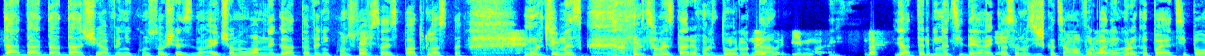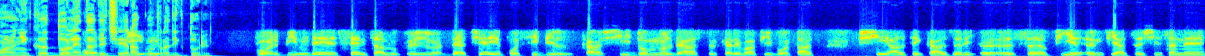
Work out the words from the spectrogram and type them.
Da, da, da, da, și a venit cu un soft și a zis, nu, aici nu am negat, a venit cu un soft, s-a zis 4%. Mulțumesc, mulțumesc tare mult, Doru, Noi da. vorbim, da. Ia, termină-ți ideea, hai, Ok. ca să nu zici că ți-am luat vorba Nu, din gură, că pe aia țipă oamenii că, doamne, dar de ce era vorbim- contradictoriu? Vorbim de esența lucrurilor. De aceea e posibil ca și domnul de astăzi care va fi votat și alte cazuri uh, să fie în piață și să ne,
